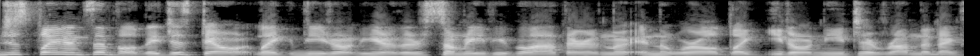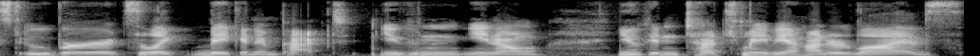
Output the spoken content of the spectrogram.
just plain and simple. They just don't. Like you don't, you know, there's so many people out there in the in the world like you don't need to run the next Uber to like make an impact. You can, you know, you can touch maybe a 100 lives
